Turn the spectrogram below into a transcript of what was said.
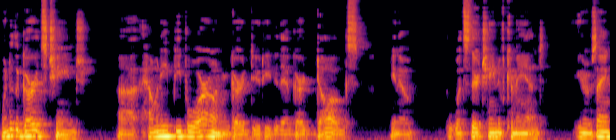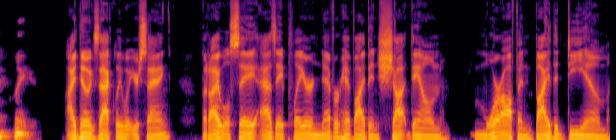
when do the guards change? Uh, how many people are on guard duty? Do they have guard dogs? You know, what's their chain of command? You know what I'm saying? Like, I know exactly what you're saying, but I will say, as a player, never have I been shot down more often by the DM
